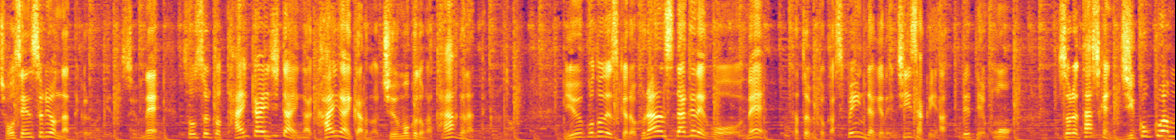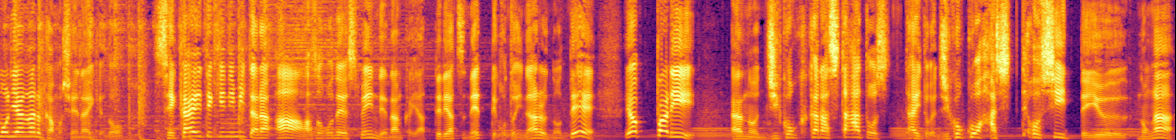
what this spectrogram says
挑戦するようになってくるわけですよね。そうすると大会自体が海外からの注目度が高くなってくるということですけどフランスだけでこうね例えばとかスペインだけで小さくやっててもそれは確かに自国は盛り上がるかもしれないけど世界的に見たらあああそこでスペインでなんかやってるやつねってことになるのでやっぱりあの自国からスタートしたいとか自国を走ってほしいっていうのが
